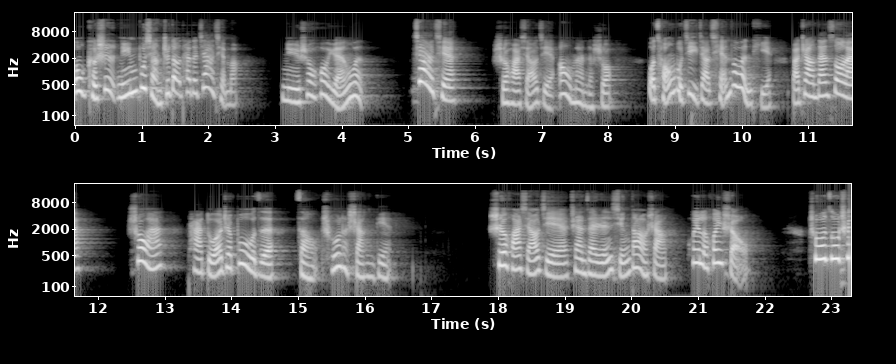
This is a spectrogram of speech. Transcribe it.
哦，可是您不想知道它的价钱吗？”女售货员问。“价钱？”奢华小姐傲慢地说，“我从不计较钱的问题。把账单送来。”说完，他踱着步子走出了商店。奢华小姐站在人行道上，挥了挥手：“出租车！”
